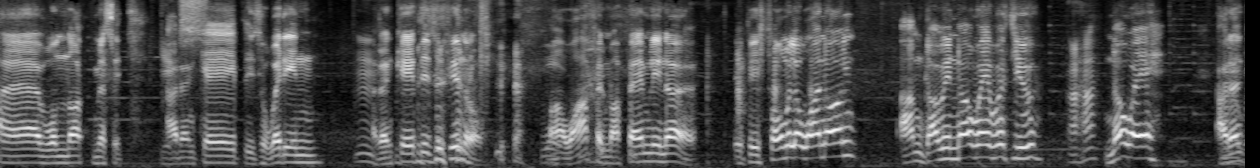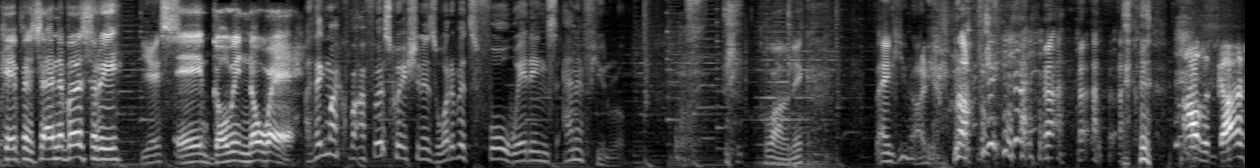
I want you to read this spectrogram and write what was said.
I will not miss it. I Yes. don't care if there's a wedding. I don't care if there's a funeral. My wife and my family know. If it's Formula One on, I'm going nowhere with you. Uh huh. Nowhere. I don't Nowhere. care if it's anniversary. Yes. I'm going nowhere. I think my, my first question is what if it's four weddings and a funeral? wow, Nick. Thank you, Nadia. I'm laughing. How's it, guys?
